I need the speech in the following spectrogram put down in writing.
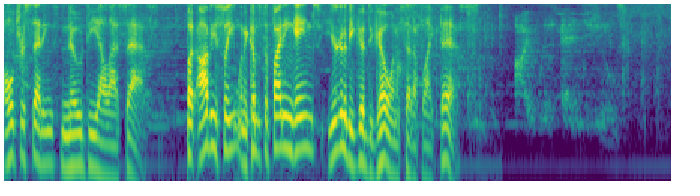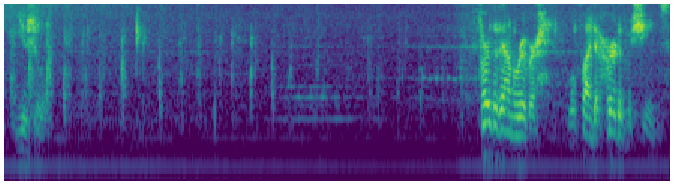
ultra settings, no DLSS. But obviously, when it comes to fighting games, you're going to be good to go on a setup like this. Further downriver, find a herd of machines.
